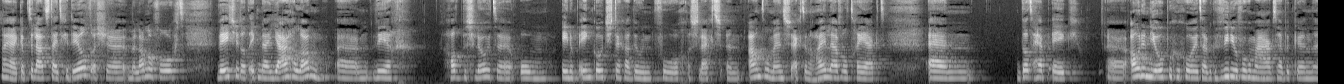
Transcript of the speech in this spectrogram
nou ja, ik heb de laatste tijd gedeeld. Als je me langer volgt, weet je dat ik na jarenlang um, weer had besloten om één op één coach te gaan doen voor slechts een aantal mensen, echt een high-level traject. En dat heb ik uh, oud in die open gegooid. Heb ik een video voor gemaakt. Heb ik een uh,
